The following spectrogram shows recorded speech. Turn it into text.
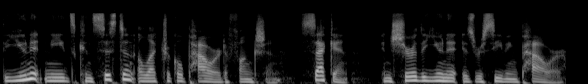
The unit needs consistent electrical power to function. Second, ensure the unit is receiving power.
